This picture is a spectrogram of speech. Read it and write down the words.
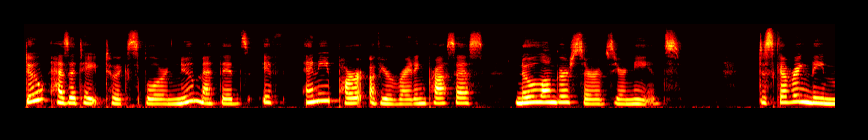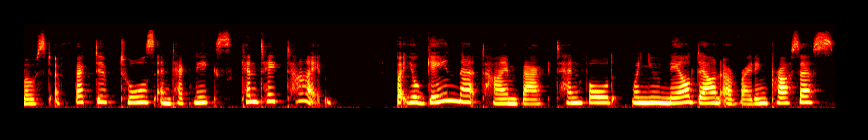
don't hesitate to explore new methods if any part of your writing process no longer serves your needs. Discovering the most effective tools and techniques can take time, but you'll gain that time back tenfold when you nail down a writing process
